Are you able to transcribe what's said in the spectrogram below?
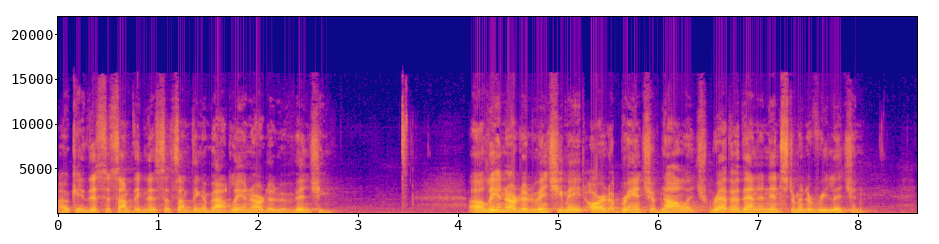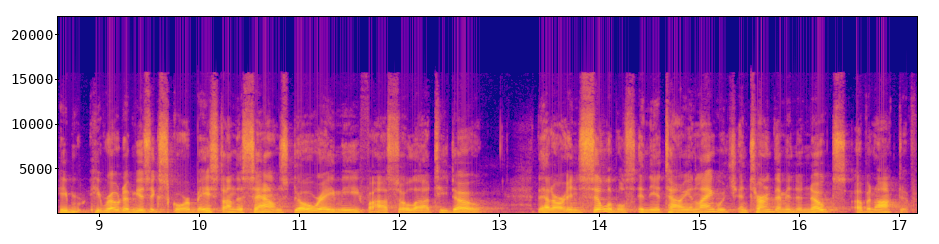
okay, this is something, this is something about Leonardo da Vinci. Uh, Leonardo da Vinci made art a branch of knowledge rather than an instrument of religion. He, he wrote a music score based on the sounds do, re, mi, fa, sol, la, ti, do that are in syllables in the Italian language and turned them into notes of an octave.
